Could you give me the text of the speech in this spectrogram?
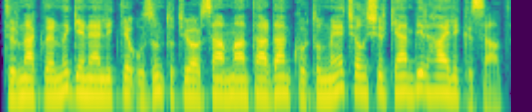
Tırnaklarını genellikle uzun tutuyorsan mantardan kurtulmaya çalışırken bir hayli kısalt.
